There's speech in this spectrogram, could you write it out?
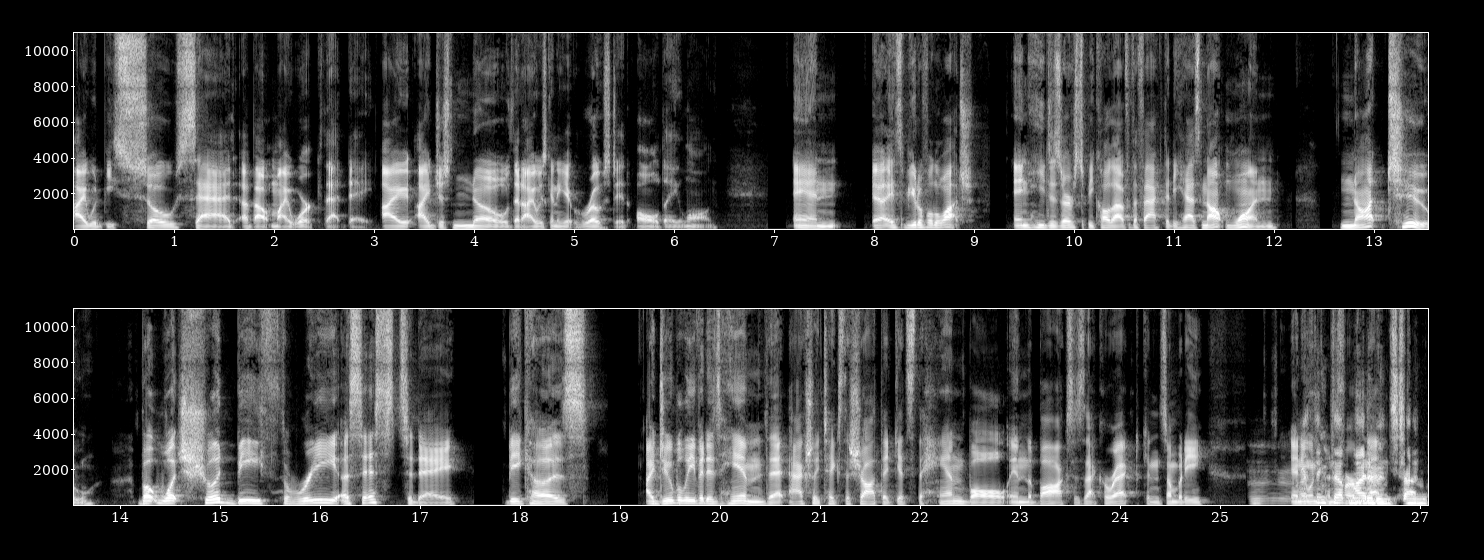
I would be so sad about my work that day. I, I just know that I was going to get roasted all day long. And uh, it's beautiful to watch. And he deserves to be called out for the fact that he has not one, not two, but what should be three assists today because I do believe it is him that actually takes the shot that gets the handball in the box. Is that correct? Can somebody Anyone I think that might have been San.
